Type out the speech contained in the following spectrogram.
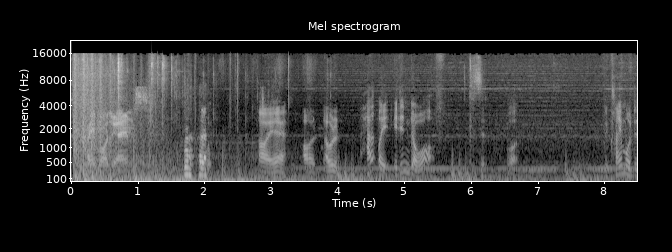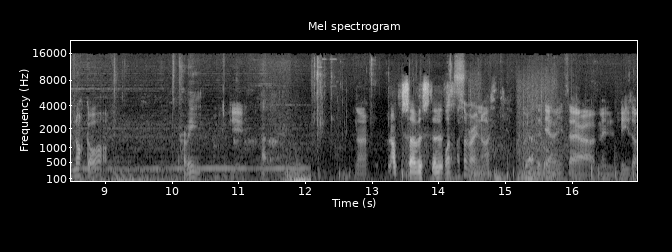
Claymore James. Oh yeah, I would. I would have. How? Wait, it didn't go off. Cause it, what? The claymore did not go off. It's probably, I'm confused. I don't know. No, Not service to What's- that's not very nice. Yeah, yeah I mean, they are uh, meant visa.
